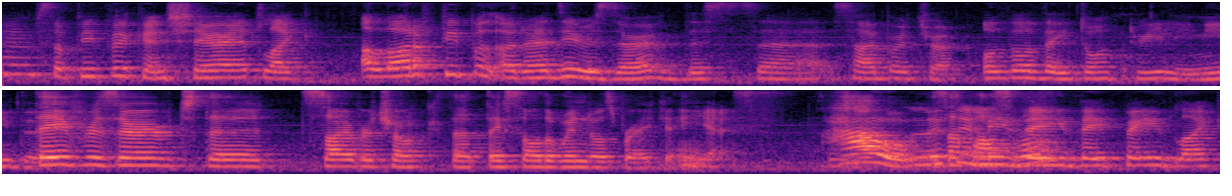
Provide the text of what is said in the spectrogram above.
him so people can share it? Like a lot of people already reserved this uh, Cybertruck, although they don't really need it. They've reserved the Cybertruck that they saw the windows breaking. yes. How? Literally, they, they paid like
